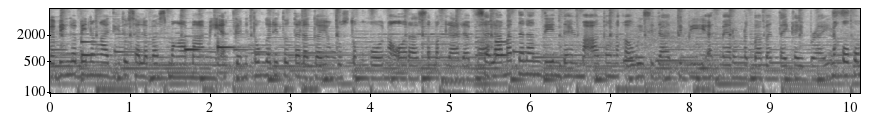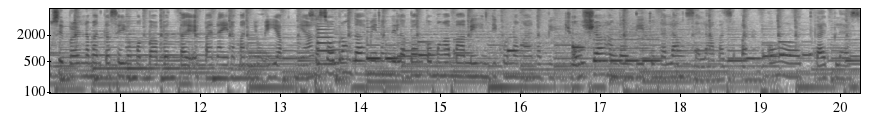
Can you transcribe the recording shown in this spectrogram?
Gabing-gabi na nga dito sa labas mga mami at ganitong ganito talaga yung gusto ko na oras sa paglalaba. Salamat na lang din dahil maagang nakauwi si Daddy B at merong nagbabantay kay Bryce. Naku kung si Bryce naman kasi yung magbabantay ay panay naman yung iyak niya. Sa sobrang dami ng nilaban ko mga mami hindi ko na nga na video. O siya hanggang dito na lang. Salamat sa panonood. God bless.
